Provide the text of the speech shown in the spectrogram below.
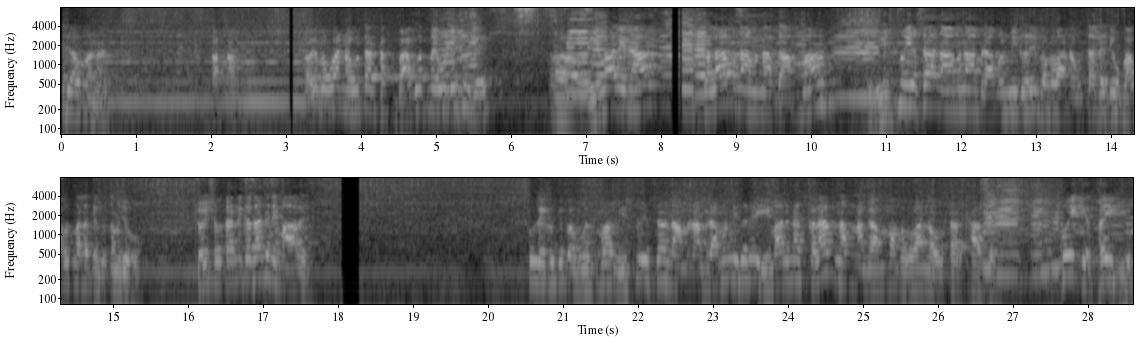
હવે ભગવાનનો અવતાર ભાગવત ભાગવતમાં એવું લખ્યું છે હિમાલયના કલાપ નામના ગામમાં વિષ્ણુ યશા નામના બ્રાહ્મણની ઘરે ભગવાન અવતાર લે છે એવું ભાગવતમાં લખેલું, તમે જુઓ. ચોવીસ અવતારની કથા છે ને એમાં આવે. શું લખ્યું છે ભાગવતમાં? વિષ્ણુ યશા નામના બ્રાહ્મણની ઘરે હિમાલયના કલાપ નામના ગામમાં ભગવાનનો અવતાર થશે. કોઈ કે થઈ ગયો.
